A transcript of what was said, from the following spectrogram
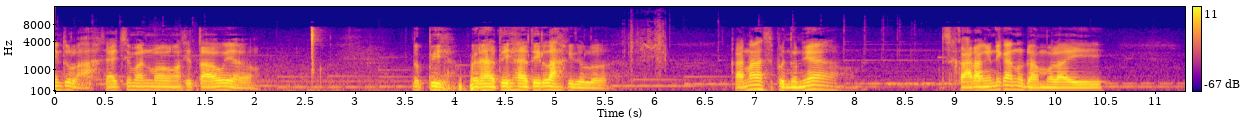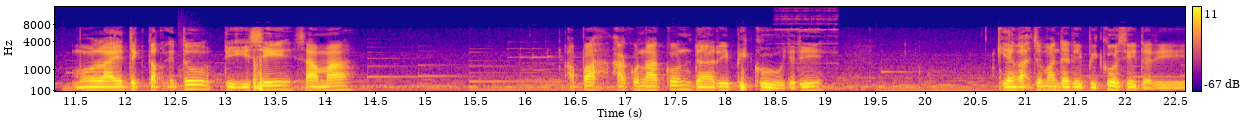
itulah. Saya cuman mau ngasih tahu ya lebih berhati-hatilah gitu loh. Karena sebenarnya sekarang ini kan udah mulai mulai TikTok itu diisi sama apa akun-akun dari Bigu. Jadi ya nggak cuma dari Bigo sih dari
